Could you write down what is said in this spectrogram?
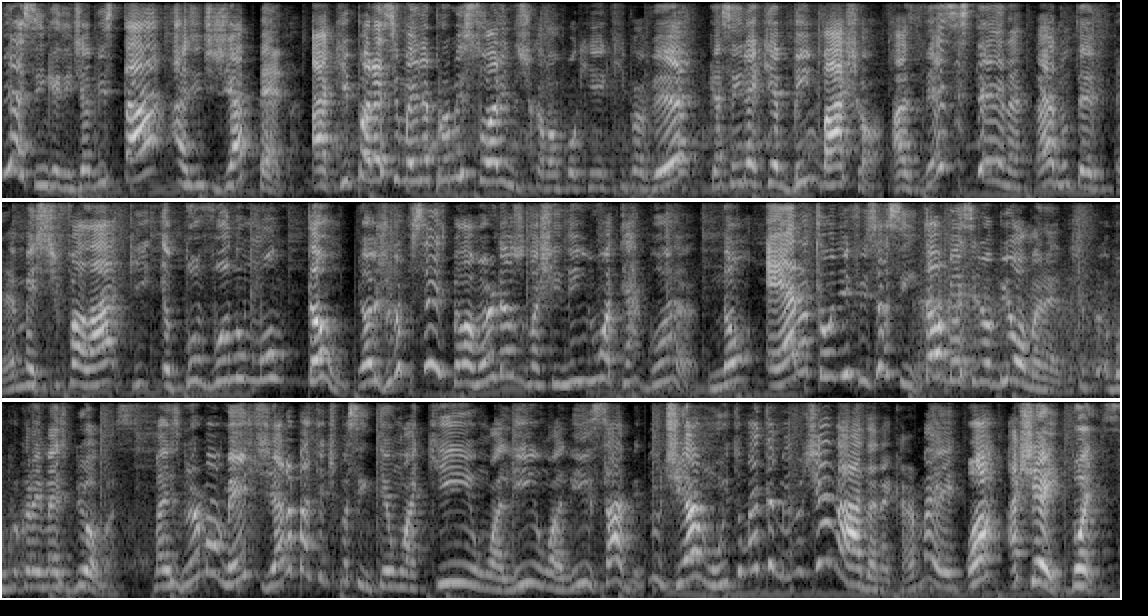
E assim que a gente avistar, a gente já pega. Aqui parece uma ilha promissora, hein? Deixa eu cavar um pouquinho aqui para ver. Que essa ilha aqui é bem baixa, ó. Às vezes tem, né? Ah, não teve. É, mas te falar que eu tô voando um montão. Eu juro pra vocês, pelo amor de Deus, eu não achei nenhum até agora. Não era tão difícil assim. Talvez seja o bioma, né? Deixa eu, eu vou procurar mais biomas. Mas normalmente já era pra ter, tipo assim, ter um aqui, um ali, um ali, sabe? Não tinha muito, mas também não tinha nada, né? Karma aí. Ó, achei. Dois.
